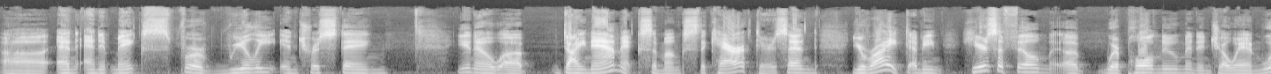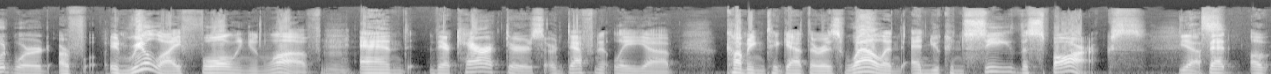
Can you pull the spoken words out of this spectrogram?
Uh, and and it makes for really interesting, you know, uh, dynamics amongst the characters. And you're right. I mean, here's a film uh, where Paul Newman and Joanne Woodward are f- in real life falling in love, and their characters are definitely uh, coming together as well. And and you can see the sparks Yes. that of,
